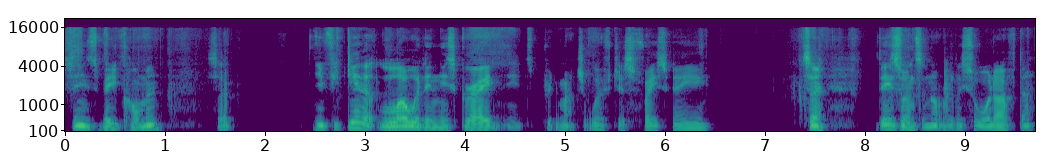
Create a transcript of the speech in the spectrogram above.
Seems to be common. So if you get it lower than this grade, it's pretty much worth just face value. So these ones are not really sought after.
